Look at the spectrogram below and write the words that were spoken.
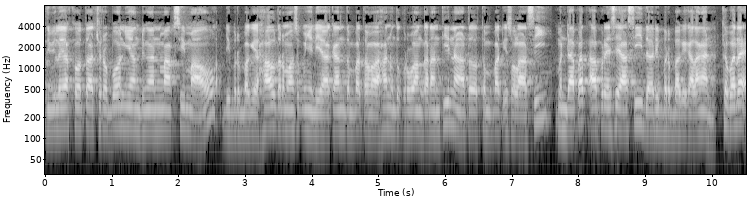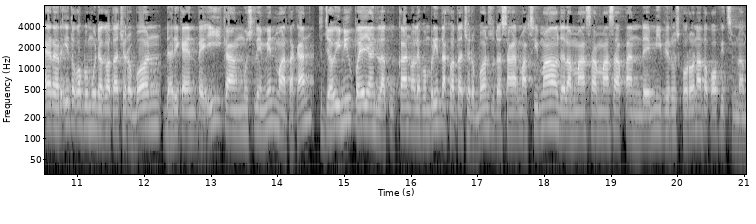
di wilayah kota Cirebon yang dengan maksimal di berbagai hal termasuk menyediakan tempat tambahan untuk ruang karantina atau tempat isolasi mendapat apresiasi dari berbagai kalangan. Kepada RRI Tokoh Pemuda Kota Cirebon dari KNPI, Kang Muslimin mengatakan sejauh ini upaya yang dilakukan oleh pemerintah kota Cirebon sudah sangat maksimal dalam masa-masa pandemi virus corona atau COVID-19.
